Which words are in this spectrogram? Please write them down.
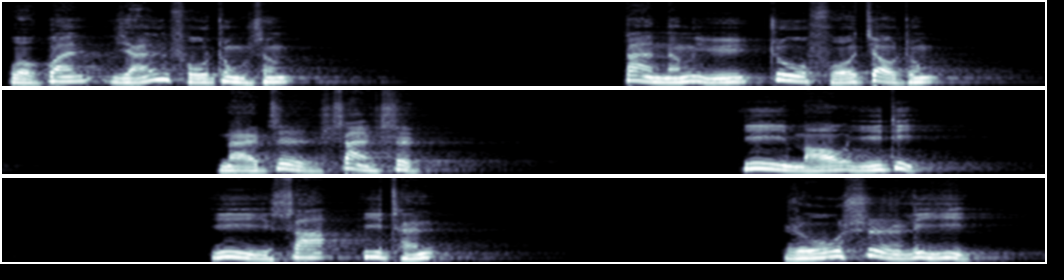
我观阎浮众生，但能于诸佛教中，乃至善事，一毛一地，一沙一尘，如是利益，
